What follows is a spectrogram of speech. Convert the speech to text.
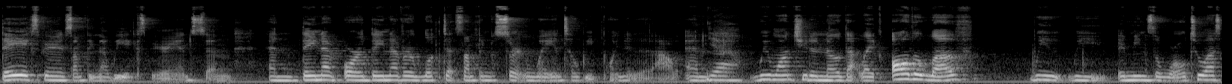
they experienced something that we experienced and and they never or they never looked at something a certain way until we pointed it out and Yeah. we want you to know that like all the love we we it means the world to us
